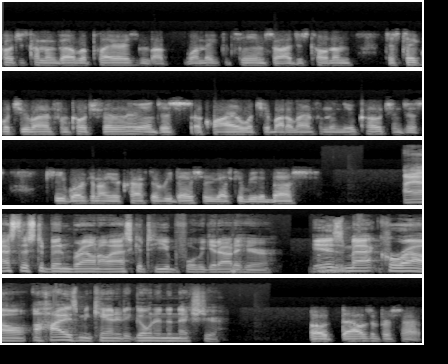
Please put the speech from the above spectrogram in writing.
coaches come and go, but players will make the team. So I just told him just take what you learned from Coach Finley and just acquire what you're about to learn from the new coach and just keep working on your craft every day so you guys can be the best. I asked this to Ben Brown. I'll ask it to you before we get out of here. Is Matt Corral a Heisman candidate going into next year? Oh, thousand percent,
